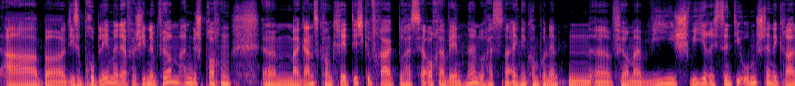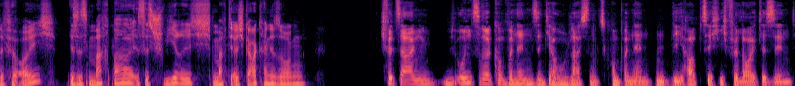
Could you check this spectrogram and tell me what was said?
Aber diese Probleme der verschiedenen Firmen angesprochen, ähm, mal ganz konkret dich gefragt, du hast ja auch erwähnt, ne? du hast eine eigene Komponentenfirma. Wie schwierig sind die Umstände gerade für euch? Ist es machbar? Ist es schwierig? Macht ihr euch gar keine Sorgen? Ich würde sagen, unsere Komponenten sind ja Hochleistungskomponenten, die hauptsächlich für Leute sind,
